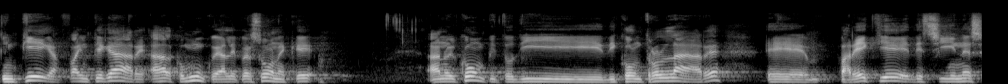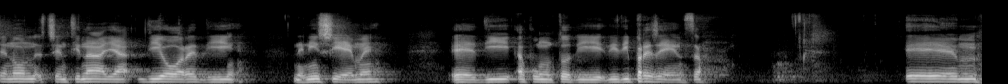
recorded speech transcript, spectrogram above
impiega, fa impiegare al, comunque alle persone che hanno il compito di, di controllare eh, parecchie decine se non centinaia di ore di, nell'insieme eh, di, appunto, di, presenza. E, ehm,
